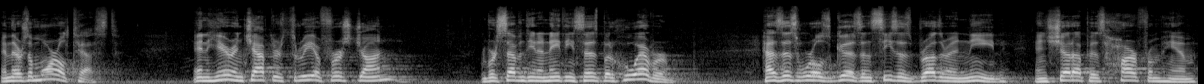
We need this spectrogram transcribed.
and there's a moral test. And here in chapter 3 of 1 John, Verse 17 and 18 says, But whoever has this world's goods and sees his brother in need and shut up his heart from him,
